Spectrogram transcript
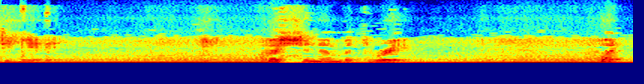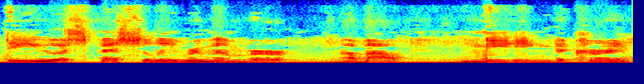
to get it? Question number three. What do you especially remember about meeting the current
